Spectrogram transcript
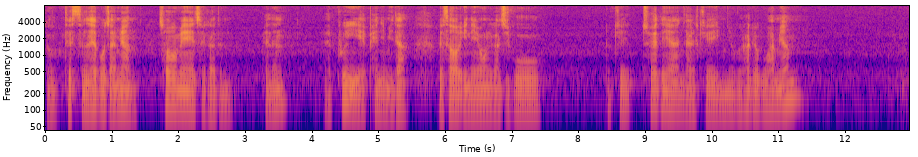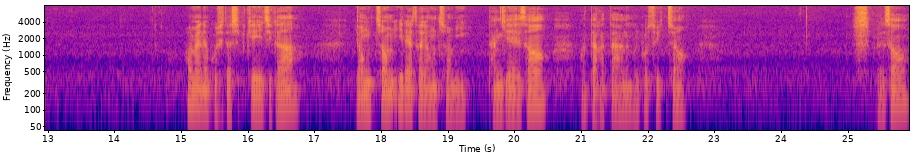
그 테스트를 해보자면 처음에 제가 든 펜은 F2의 펜입니다. 그래서 이 내용을 가지고 이렇게 최대한 얇게 입력을 하려고 하면 화면에 보시다시피 게이지가 0.1에서 0.2 단계에서 왔다 갔다 하는 걸 볼 수 있죠. 그래서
